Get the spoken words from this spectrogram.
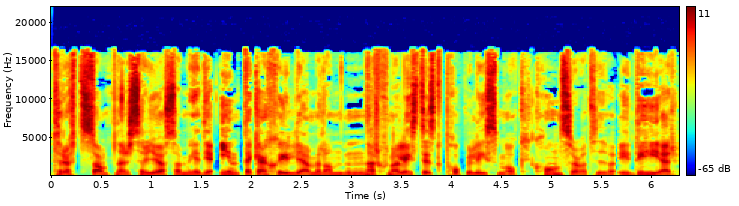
Tröttsamt när seriösa media inte kan skilja mellan nationalistisk populism och konservativa idéer.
